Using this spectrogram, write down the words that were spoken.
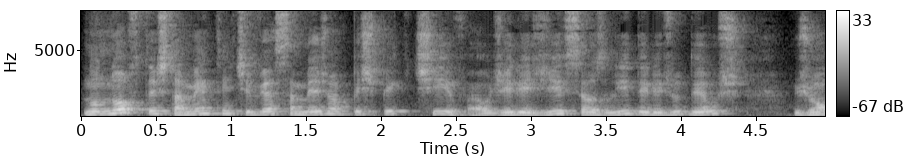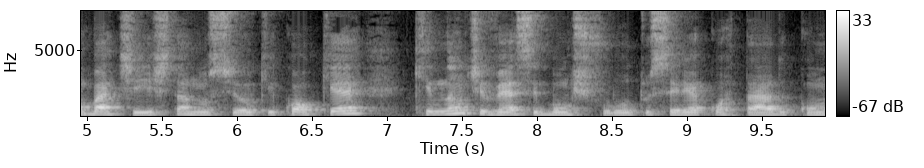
No Novo Testamento, a gente vê essa mesma perspectiva. Ao dirigir-se aos líderes judeus, João Batista anunciou que qualquer que não tivesse bons frutos seria cortado como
